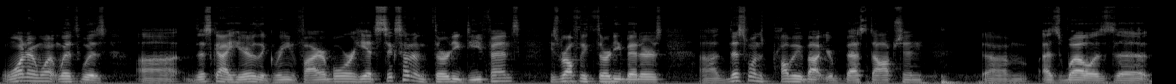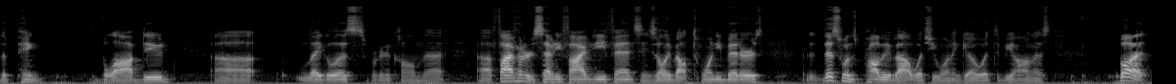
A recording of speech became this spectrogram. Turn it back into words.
One I went with was uh, this guy here, the Green Firebore. He had 630 defense. He's roughly 30 bidders. Uh, this one's probably about your best option, um, as well as the the pink blob dude, uh, Legolas. We're gonna call him that. Uh, 575 defense, and he's only about 20 bitters. This one's probably about what you want to go with, to be honest. But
